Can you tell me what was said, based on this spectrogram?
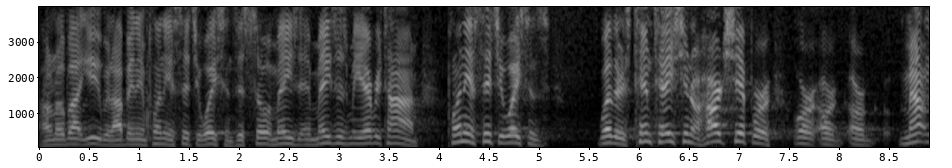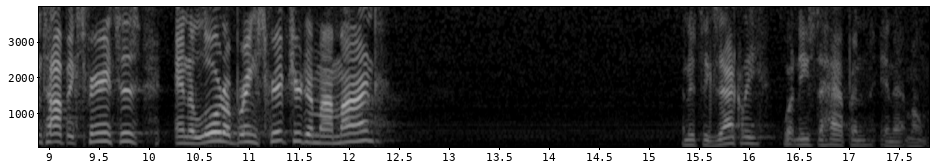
I don't know about you, but I've been in plenty of situations. It's so amazing. It amazes me every time. Plenty of situations, whether it's temptation or hardship or, or, or, or mountaintop experiences, and the Lord will bring scripture to my mind. And it's exactly what needs to happen in that moment.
